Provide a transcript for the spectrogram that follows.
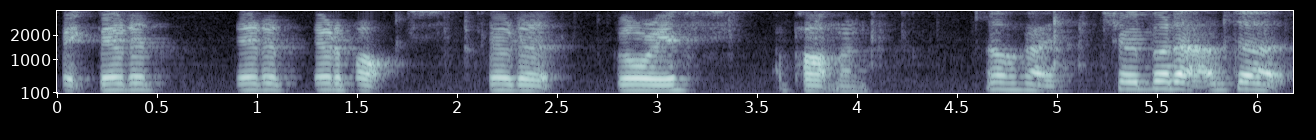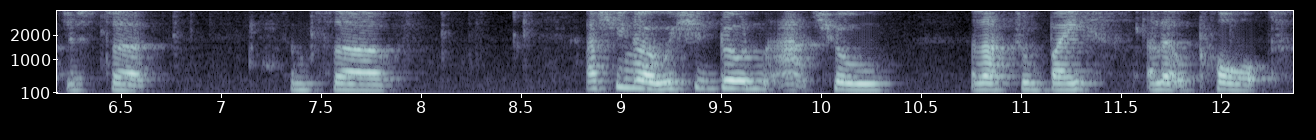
Quick, build a build a build a box. Build a glorious apartment. Okay. Shall we build out of dirt just to conserve? Actually, no. We should build an actual an actual base, a little port.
